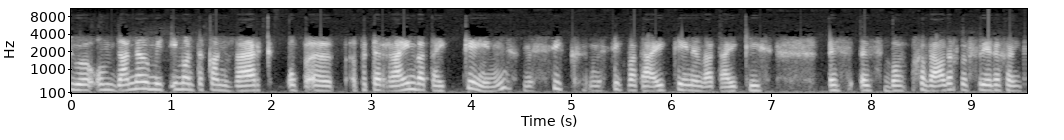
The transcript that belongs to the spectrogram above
So om dan nou met iemand te kan werk op 'n op 'n terrein wat hy ken, musiek, musiek wat hy ken en wat hy kies, is is geweldig bevredigend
